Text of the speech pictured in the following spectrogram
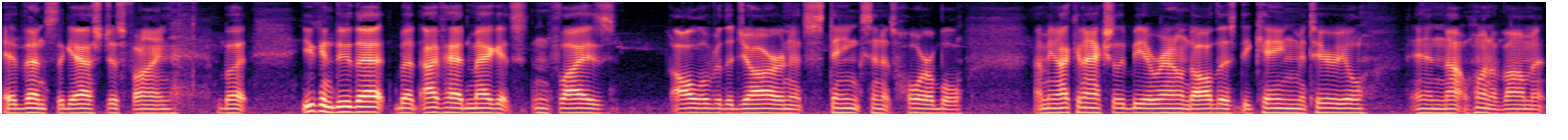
it vents the gas just fine. But you can do that but I've had maggots and flies all over the jar and it stinks and it's horrible. I mean I can actually be around all this decaying material and not want to vomit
